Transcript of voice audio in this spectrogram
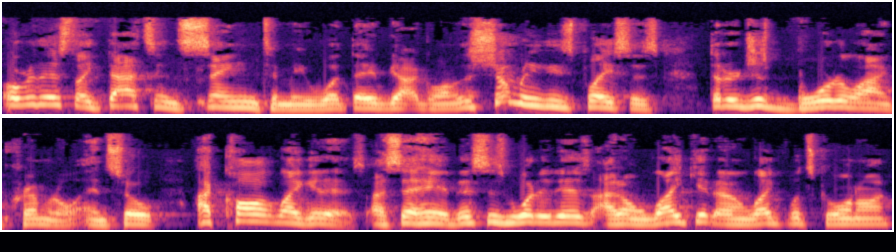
over this? Like, that's insane to me what they've got going on. There's so many of these places that are just borderline criminal. And so I call it like it is. I say, hey, this is what it is. I don't like it. I don't like what's going on.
